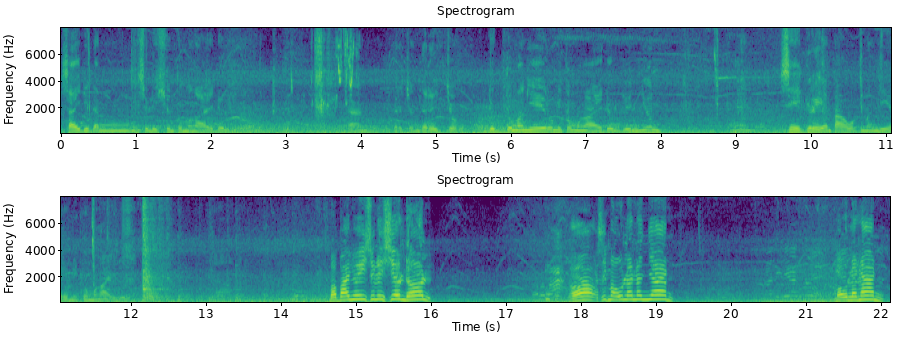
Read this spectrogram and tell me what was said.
sided ang insulation to mga idol. Ayan, diretsyon diretso. Dugtong ang yero nito mga idol. Yun yun. Ayan. Segre ang tawag ng yero nito mga idol. Baba nyo insulation, Dol. Ah, kasi maulanan yan. Maulanan.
